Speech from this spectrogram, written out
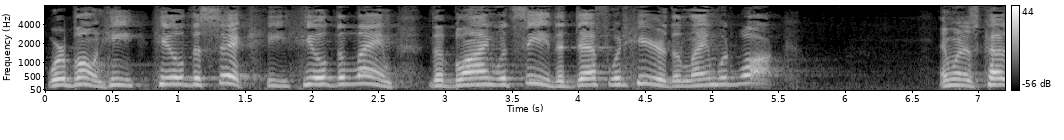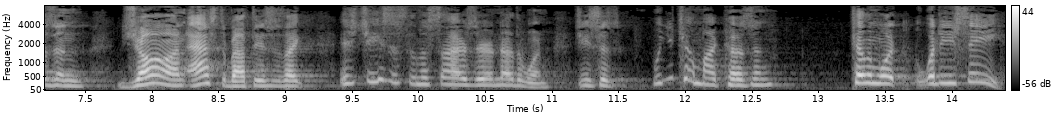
were blown. He healed the sick, he healed the lame. The blind would see, the deaf would hear, the lame would walk. And when his cousin John asked about this, he's like, Is Jesus the Messiah? Is there another one? Jesus says, Will you tell my cousin? Tell him what, what do you see?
